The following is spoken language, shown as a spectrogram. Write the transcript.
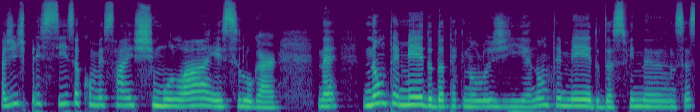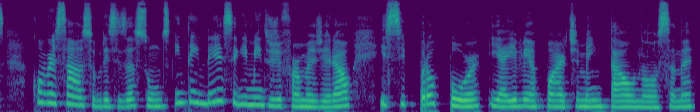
A gente precisa começar a estimular esse lugar, né? Não ter medo da tecnologia, não ter medo das finanças, conversar sobre esses assuntos, entender segmentos de forma geral e se propor, e aí vem a parte mental nossa, né?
